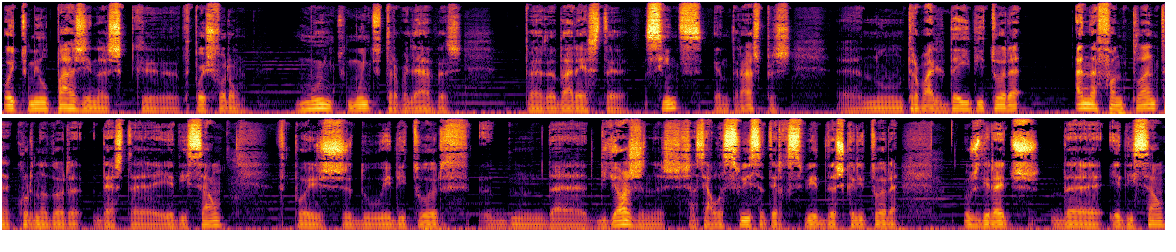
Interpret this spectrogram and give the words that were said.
8 mil páginas que depois foram muito, muito trabalhadas para dar esta síntese, entre aspas, eh, num trabalho da editora Ana Planta, coordenadora desta edição, depois do editor hum, da Diógenes, chancela suíça, ter recebido da escritora os direitos da edição.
